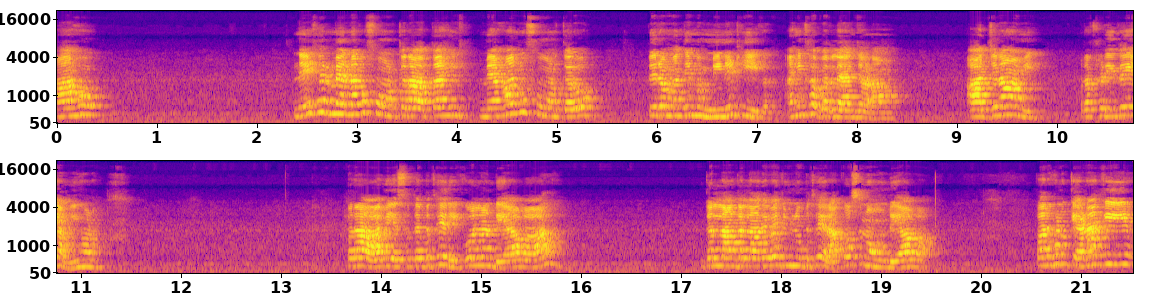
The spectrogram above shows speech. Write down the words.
ਆਹੋ। ਨਹੀਂ, ਫਿਰ ਮੈਂ ਇਹਨਾਂ ਨੂੰ ਫੋਨ ਕਰਾਤਾ ਸੀ। ਮੈਂ ਹਾਂ ਨੂੰ ਫੋਨ ਕਰੋ, ਵੀ ਰਮਨ ਦੀ ਮੰਮੀ ਨਹੀਂ ਠੀਕ, ਅਸੀਂ ਖਬਰ ਲੈਣ ਜਾਣਾ ਵਾ। ਅੱਜ ਨਾ ਆਵੀਂ, ਰਖੜੀ ਤੇ ਆਵੀਂ ਹੁਣ। ਭਰਾ ਵੇਸ ਤੇ ਬਥੇਰੀ ਘੋਲਣ ਡਿਆ ਵਾ। ਗੱਲਾਂ ਗੱਲਾਂ ਦੇ ਵਿੱਚ ਮੈਨੂੰ ਬਥੇਰਾ ਕੁਝ ਸੁਣਾਉਣ ਡਿਆ ਵਾ। ਪਰ ਹੁਣ ਕਹਿਣਾ ਕੀ ਹੈ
